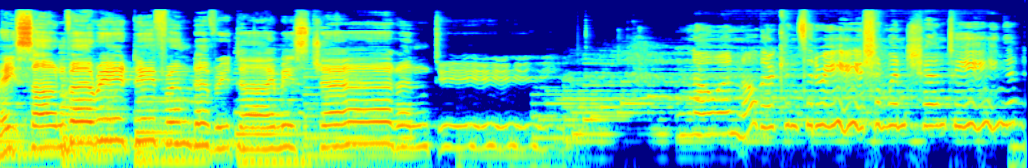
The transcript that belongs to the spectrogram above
May sound very different every time it's chanted. Now, another consideration when chanting,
